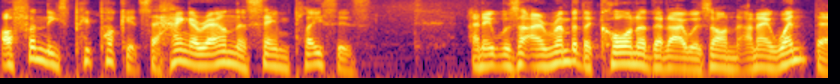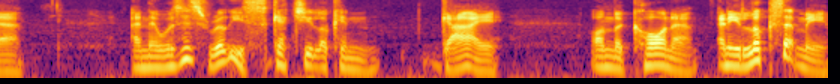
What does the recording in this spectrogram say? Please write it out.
often these pickpockets they hang around the same places, and it was I remember the corner that I was on, and I went there, and there was this really sketchy looking guy on the corner, and he looks at me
